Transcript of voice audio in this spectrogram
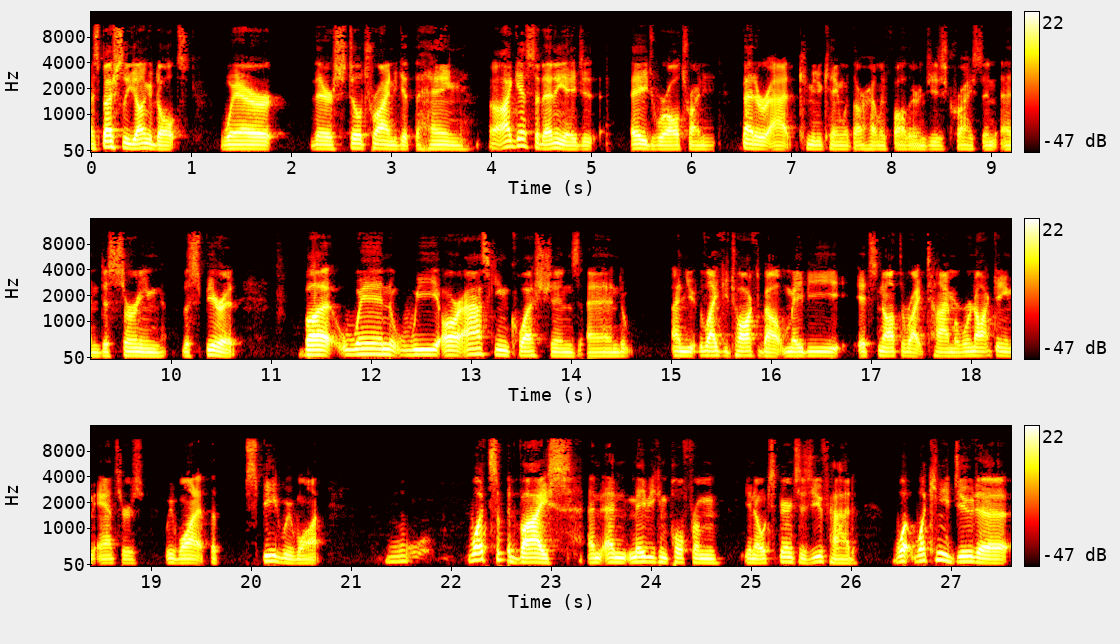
especially young adults, where they're still trying to get the hang. I guess at any age, age we're all trying to get better at communicating with our Heavenly Father and Jesus Christ and, and discerning the Spirit. But when we are asking questions and and you, like you talked about, maybe it's not the right time or we're not getting the answers we want at the speed we want. What's some advice and and maybe you can pull from you know experiences you've had. What what can you do to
